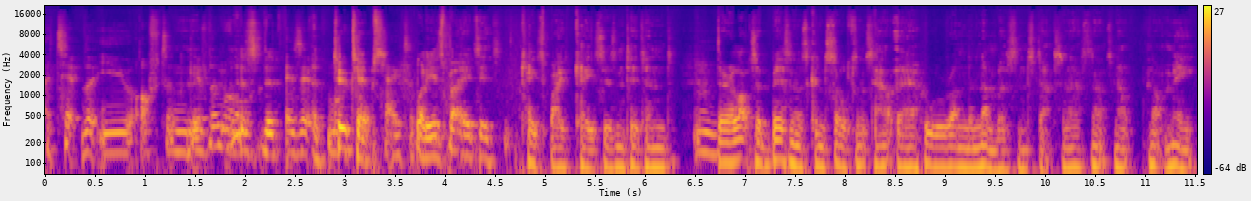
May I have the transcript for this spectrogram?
a tip that you often give them, or the- is it uh, two tips. Well, it's, but it's, it's case by case, isn't it? And Mm. there are lots of business consultants out there who will run the numbers and stuff. So that's that's not not me.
